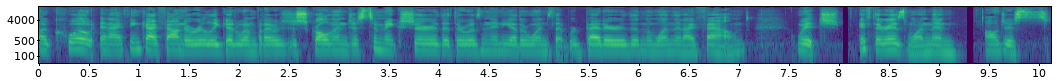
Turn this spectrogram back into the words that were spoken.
a quote and I think I found a really good one, but I was just scrolling just to make sure that there wasn't any other ones that were better than the one that I found. Which, if there is one, then I'll just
